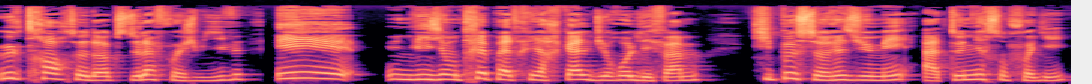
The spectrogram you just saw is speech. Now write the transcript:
ultra-orthodoxe de la foi juive et une vision très patriarcale du rôle des femmes qui peut se résumer à tenir son foyer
